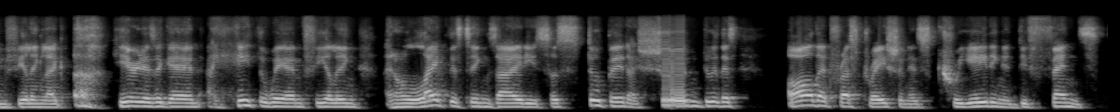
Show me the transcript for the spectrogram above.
and feeling like, ugh, here it is again. I hate the way I'm feeling. I don't like this anxiety. It's so stupid. I shouldn't do this. All that frustration is creating a defense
